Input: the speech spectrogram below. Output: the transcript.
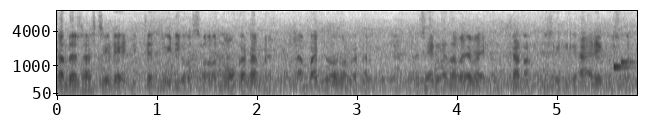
സ്കന്ദഷഷ്ടിയുടെ എഡിറ്റഡ് വീഡിയോസോ നോക്കട്ടെ അമ്മേ. എല്ലാം പറ്റുമോ നോക്കട്ടെ ഇത് ശരിയെന്നാ ബൈ ബൈ കേട്ടോ. ശരി. ഹരികൃഷ്ണൻ.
